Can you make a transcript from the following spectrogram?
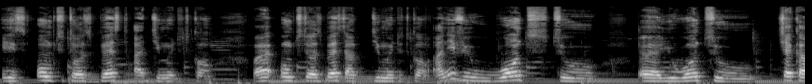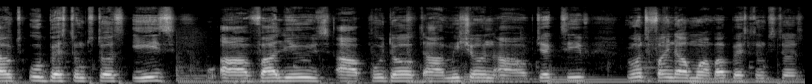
it is home tutors best at gmail.com right? home tutors best at gmail.com and if you want to uh, you want to check out who best home tutors is our values our product our mission our objective you want to find out more about best home tutors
